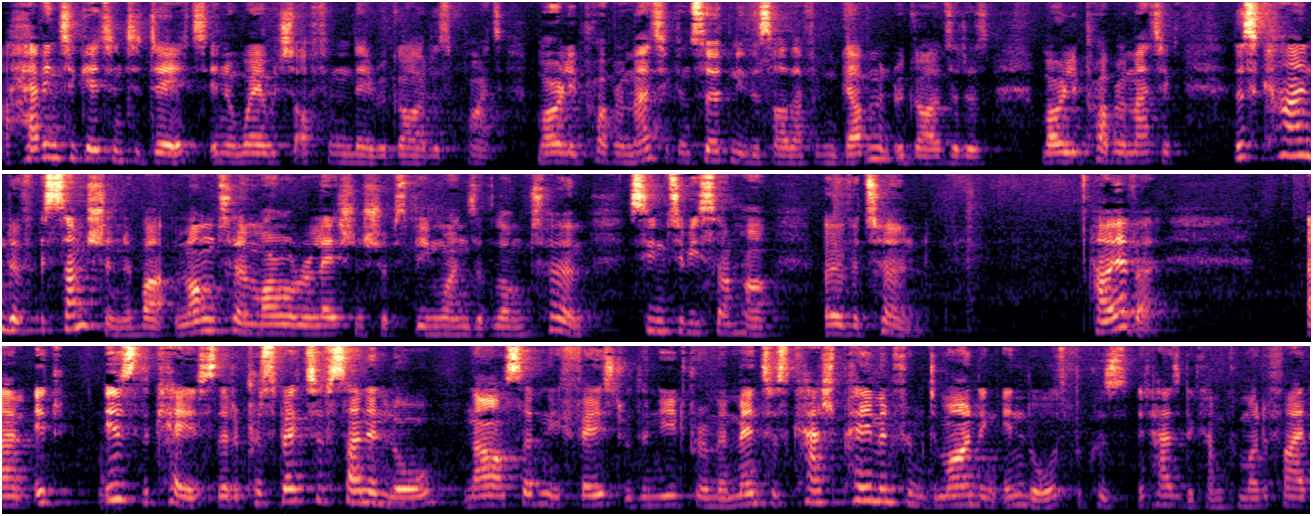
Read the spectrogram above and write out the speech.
are having to get into debt in a way which often they regard as quite morally problematic, and certainly the South African government regards it as morally problematic, this kind of assumption about long term moral relationships being ones of long term seems to be somehow overturned. However, um, it is the case that a prospective son in law, now suddenly faced with the need for a momentous cash payment from demanding in laws, because it has become commodified,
